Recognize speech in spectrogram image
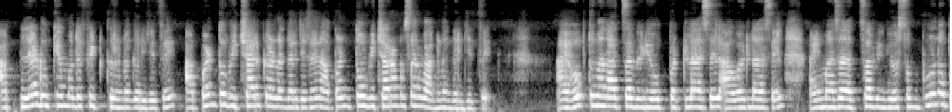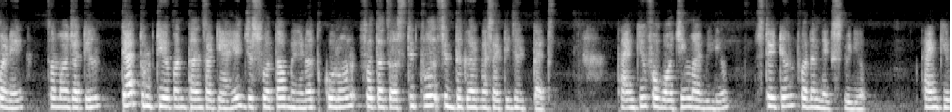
आपल्या डोक्यामध्ये फिट करणं गरजेचं आहे. आपण तो विचार करणं गरजेचं आहे. आणि आपण तो विचारानुसार वागणं गरजेचं आहे. आय होप तुम्हाला आजचा व्हिडिओ पटला असेल आवडला असेल. आणि माझा आजचा व्हिडिओ संपूर्णपणे समाजातील त्या तृतीय पंथांसाठी आहे जे स्वतः मेहनत करून स्वतःचं अस्तित्व सिद्ध करण्यासाठी झटतायत. आहेत thank you for watching my video stay for the next video thank you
